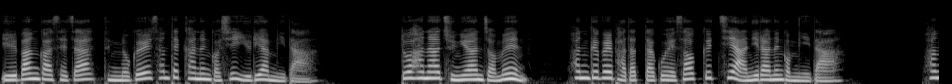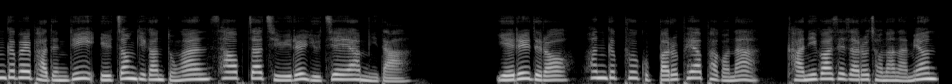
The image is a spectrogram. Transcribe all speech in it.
일반 과세자 등록을 선택하는 것이 유리합니다. 또 하나 중요한 점은 환급을 받았다고 해서 끝이 아니라는 겁니다. 환급을 받은 뒤 일정 기간 동안 사업자 지위를 유지해야 합니다. 예를 들어 환급 후 곧바로 폐업하거나 간이과세자로 전환하면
